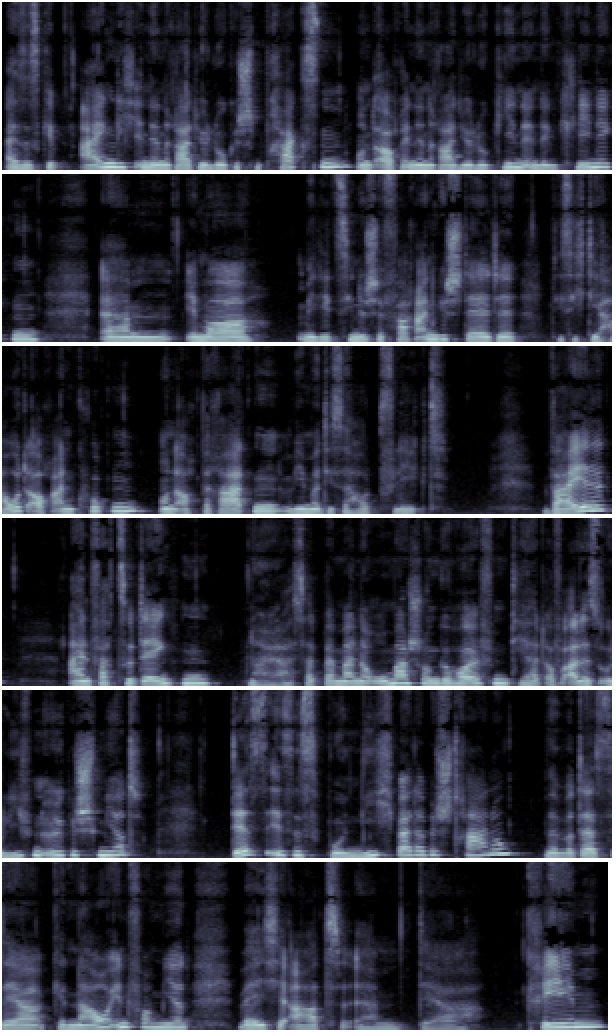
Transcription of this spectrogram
Also es gibt eigentlich in den radiologischen Praxen und auch in den Radiologien, in den Kliniken ähm, immer medizinische Fachangestellte, die sich die Haut auch angucken und auch beraten, wie man diese Haut pflegt. Weil einfach zu denken, naja, es hat bei meiner Oma schon geholfen, die hat auf alles Olivenöl geschmiert. Das ist es wohl nicht bei der Bestrahlung. Da wird da sehr genau informiert, welche Art ähm, der Creme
